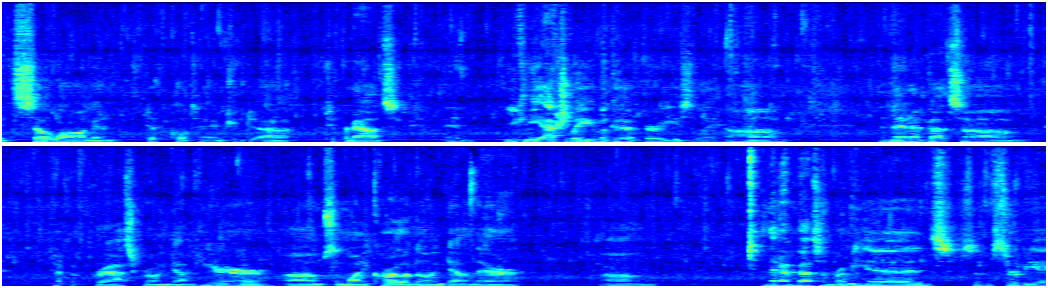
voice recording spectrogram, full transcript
it's so long and difficult to uh, to pronounce, and you can actually look at it up very easily. Um, and then I've got some type of grass growing down here, um, some Monte Carlo going down there. Um, and then I've got some rummy heads, some Serpae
